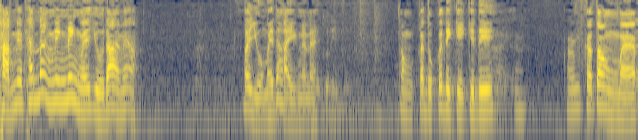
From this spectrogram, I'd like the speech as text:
ขันเนี่ยถ้านั่งนิ่งๆไว้อยู่ได้ไหมอะก็อยู่ไม่ได้อีกนั่นแหละ ต้องกระดุกกระดิกอีกกี่ดีมันก็ต้องแหมไป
